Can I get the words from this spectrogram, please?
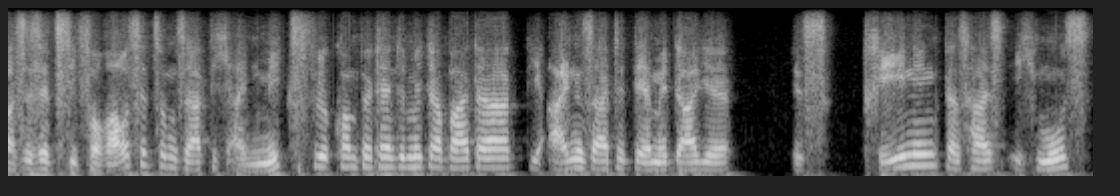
Was ist jetzt die Voraussetzung? Sagte ich, ein Mix für kompetente Mitarbeiter. Die eine Seite der Medaille ist Training. Das heißt, ich muss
